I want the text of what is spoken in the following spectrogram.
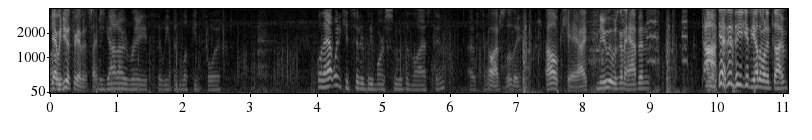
Yeah, we do have three evidence types. We got our Wraith that we've been looking for. Well, that went considerably more smooth than the last two, I would say. Oh, absolutely. Okay, I knew it was gonna happen. Ah, yeah, I didn't think you'd get the other one in time.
